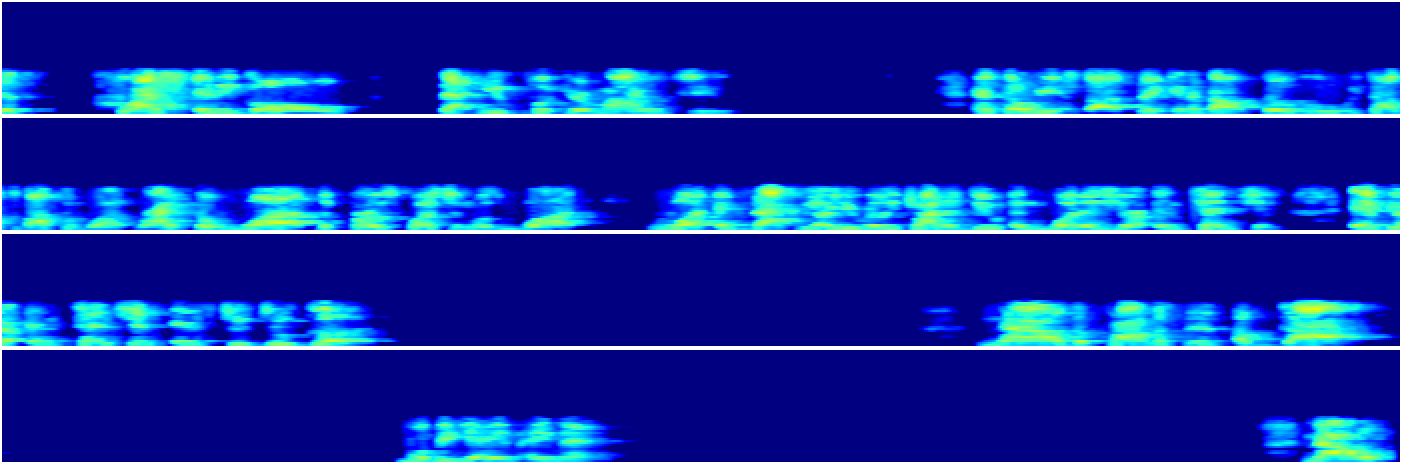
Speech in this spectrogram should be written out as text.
just crush any goal that you put your mind to. And so when you start thinking about the who, we talked about the what, right? The what, the first question was what. What exactly are you really trying to do, and what is your intention? If your intention is to do good, now the promises of God will be yea and amen. Now,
